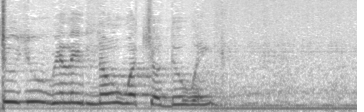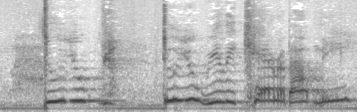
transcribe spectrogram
do you really know what you're doing? Do you do you really care about me?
